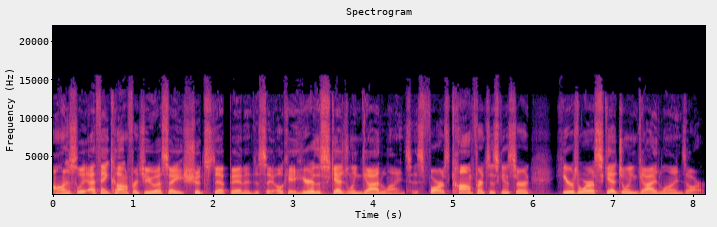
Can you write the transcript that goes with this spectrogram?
Honestly, I think Conference USA should step in and just say, okay, here are the scheduling guidelines. As far as conference is concerned, here's where our scheduling guidelines are.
